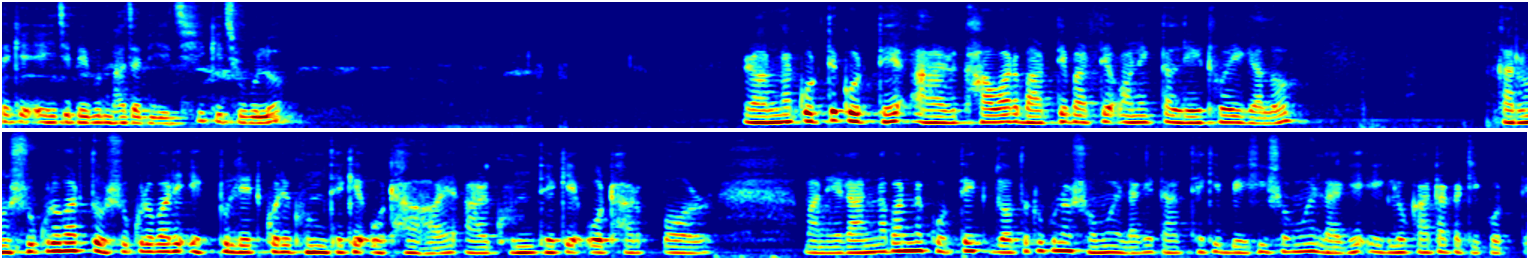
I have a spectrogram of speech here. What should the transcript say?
থেকে এই যে বেগুন ভাজা দিয়েছি, কিছুগুলো। রান্না করতে করতে আর খাওয়ার বাড়তে বাড়তে অনেকটা লেট হয়ে গেল। কারণ শুক্রবার তো, শুক্রবারে একটু লেট করে ঘুম থেকে ওঠা হয়। আর ঘুম থেকে ওঠার পর মানে রান্না বান্না করতে যতটুকু না সময় লাগে, তার থেকে বেশি সময় লাগে এগুলো কাটাকাটি করতে।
